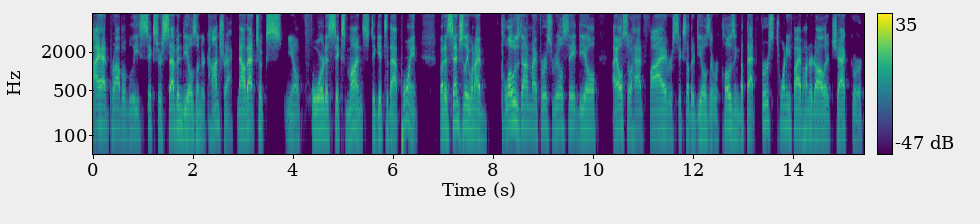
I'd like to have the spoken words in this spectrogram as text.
I had probably six or seven deals under contract. Now that took, you know, four to six months to get to that point. But essentially, when I closed on my first real estate deal, I also had five or six other deals that were closing. But that first $2,500 check or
